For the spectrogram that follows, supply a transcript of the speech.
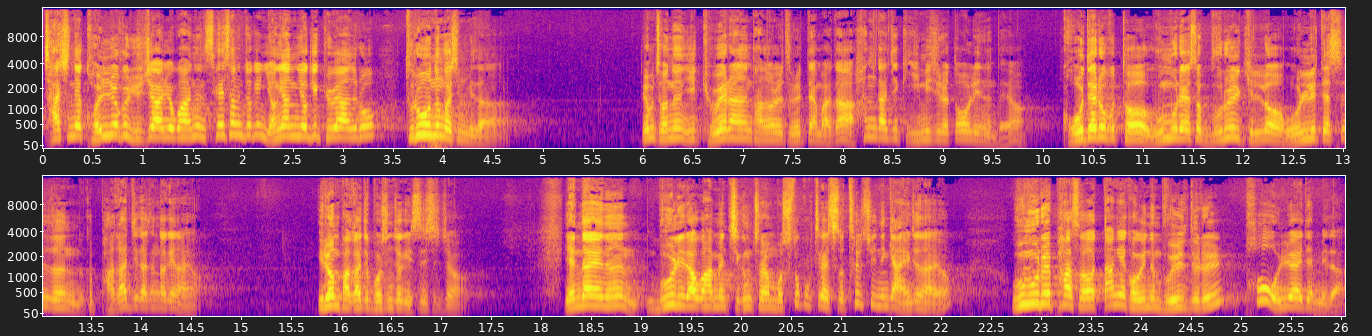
자신의 권력을 유지하려고 하는 세상적인 영향력이 교회 안으로 들어오는 것입니다. 여러분 저는 이 교회라는 단어를 들을 때마다 한 가지 이미지를 떠올리는데요. 고대로부터 우물에서 물을 길러 올릴 때 쓰던 그 바가지가 생각이 나요. 이런 바가지 보신 적 있으시죠? 옛날에는 물이라고 하면 지금처럼 뭐 수도꼭지가 있어서 틀 수 있는 게 아니잖아요. 우물을 파서 땅에 거기 있는 물들을 퍼 올려야 됩니다.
